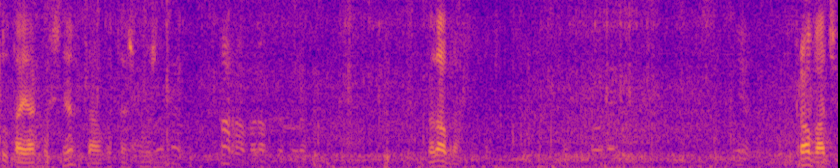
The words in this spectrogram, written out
Tutaj jakoś, nie? W prawo też góry. No dobra, Nie wiem. Prowadź.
